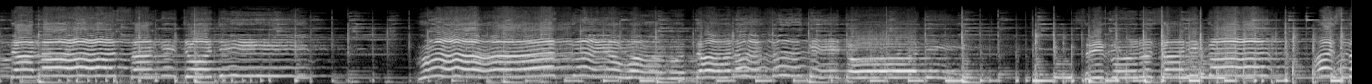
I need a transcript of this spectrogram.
त्याला सांग हा कायवानु त्याला सांगे श्री गुरु सारिका अस्त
